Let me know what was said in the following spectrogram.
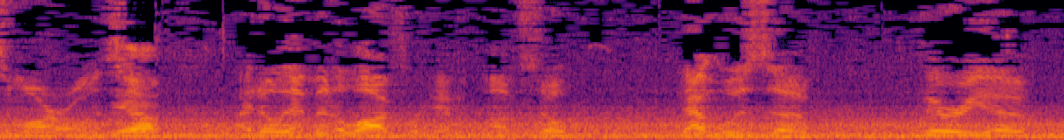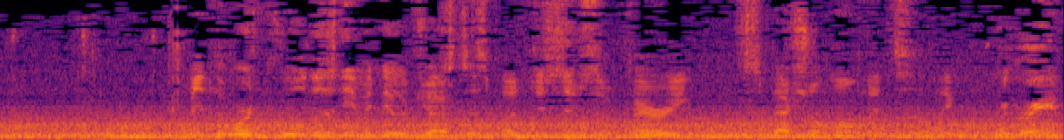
tomorrow." And so Yeah. I know that meant a lot for him. Um, so that was uh, very. Uh, I mean, the word "cool" doesn't even do it justice, but just it was a very special moment. Like, Agreed.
